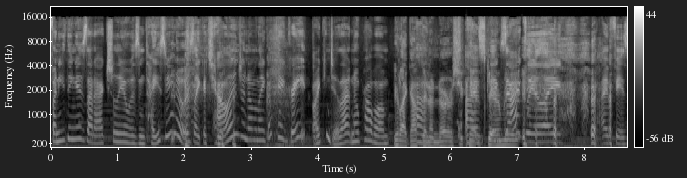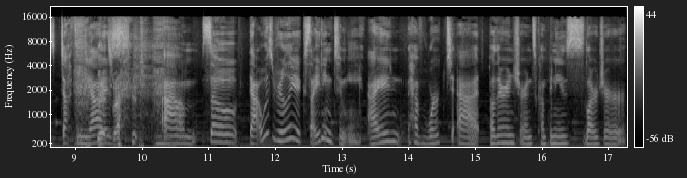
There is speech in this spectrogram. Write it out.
funny thing is that actually it was enticing. It was like a challenge, and I'm like, okay, great, I can do that, no problem. You're like, I've um, been a um, nurse, you can't I've, scare exactly, me. Exactly, like I faced death in the eyes. That's right. Um, so that was really exciting to me. I have worked at other insurance companies, larger,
